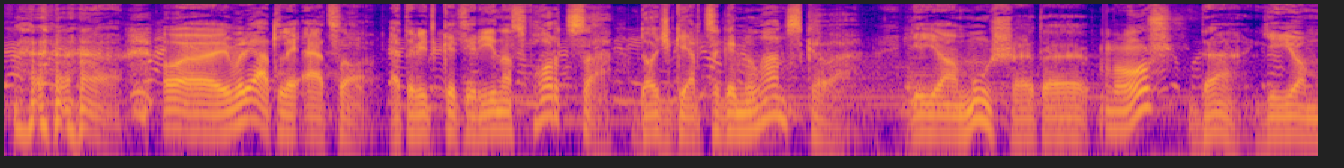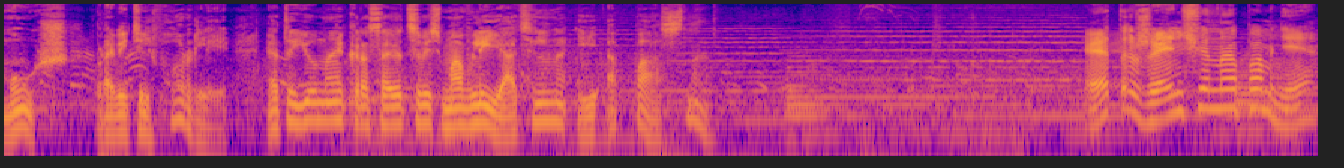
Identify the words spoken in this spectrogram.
Ой, вряд ли, Эцо. Это ведь Катерина Сфорца, дочь герцога Миланского. Ее муж это... Муж? Да, ее муж, правитель Форли. Эта юная красавица весьма влиятельна и опасна. Эта женщина по мне.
